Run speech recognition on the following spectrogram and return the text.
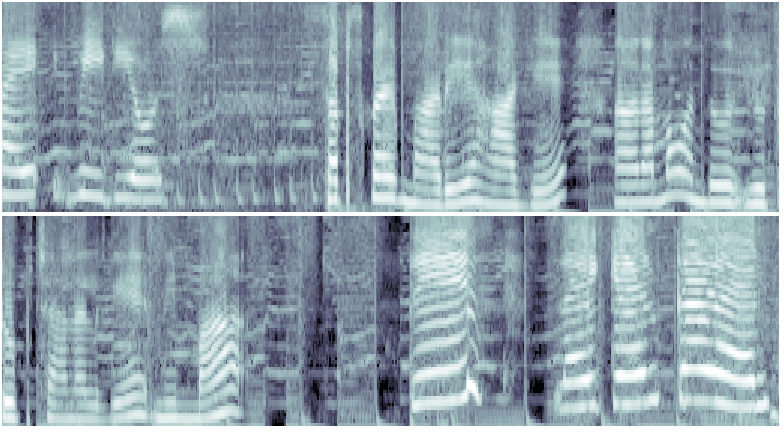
my videos. Subscribe ಮಾಡಿ ಹಾಗೆ ನಮ್ಮ ಒಂದು ಯೂಟ್ಯೂಬ್ ಚಾನಲ್ಗೆ ನಿಮ್ಮ ಲೈಕ್ and ಕಮೆಂಟ್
